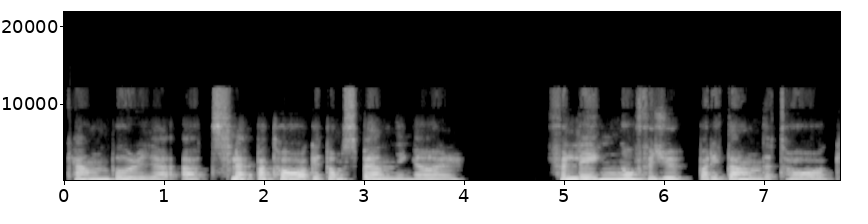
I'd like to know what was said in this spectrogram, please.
kan börja att släppa taget om spänningar. Förläng och fördjupa ditt andetag.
